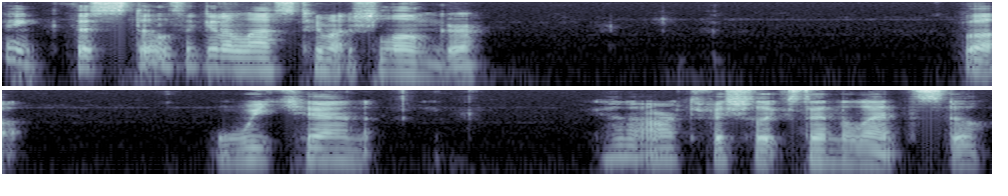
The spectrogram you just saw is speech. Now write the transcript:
think this still isn't going to last too much longer. But we can of artificially extend the length still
